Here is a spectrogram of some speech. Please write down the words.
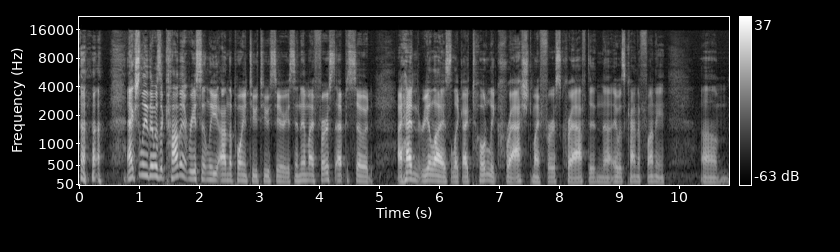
Actually, there was a comment recently on the .22 series, and in my first episode, I hadn't realized like I totally crashed my first craft, and uh, it was kind of funny. Um,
